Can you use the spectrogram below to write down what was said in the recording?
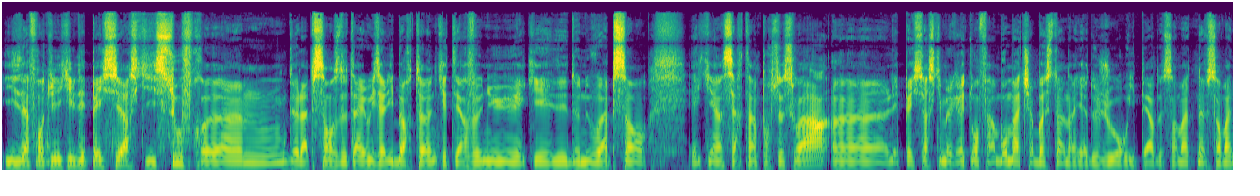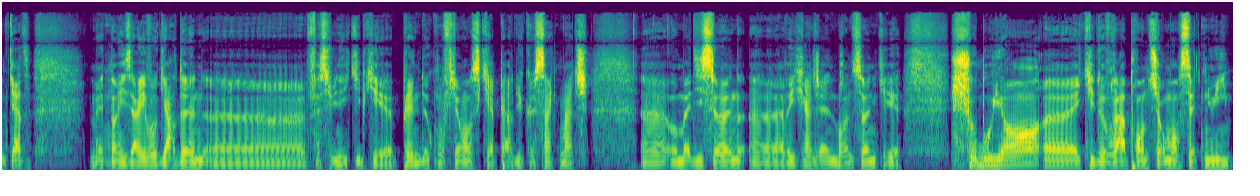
Ils affrontent une équipe des Pacers qui souffre de l'absence de Tyrese Haliburton qui était revenu et qui est de nouveau absent et qui est incertain pour ce soir. Euh, les Pacers qui malgré tout ont fait un bon match à Boston hein. il y a deux jours où ils perdent 129-124. Maintenant, ils arrivent au Garden euh, face à une équipe qui est pleine de confiance, qui a perdu que 5 matchs euh, au Madison, avec un Jalen Bronson qui est chaud bouillant et qui devrait apprendre sûrement cette nuit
